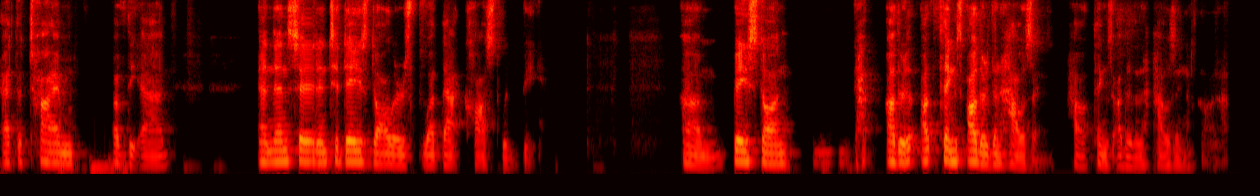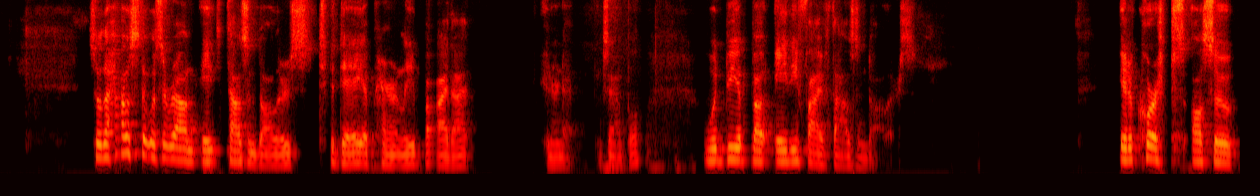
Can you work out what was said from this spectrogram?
at the time of the ad and then said in today's dollars what that cost would be um, based on other uh, things other than housing, how things other than housing have gone up. So the house that was around $8,000 today, apparently by that internet example, would be about $85,000. It, of course, also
